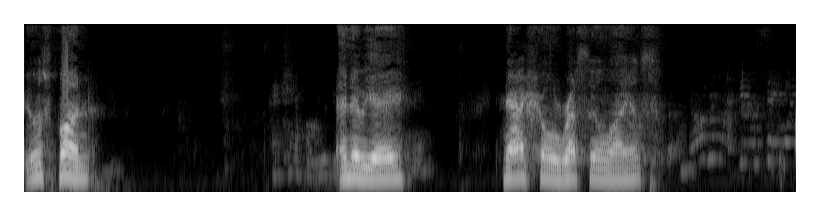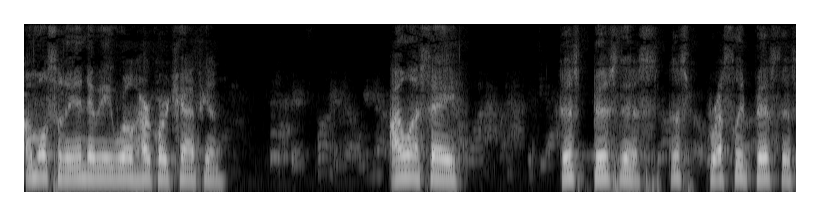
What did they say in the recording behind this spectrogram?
it was fun. NWA, National Wrestling Alliance. I'm also the NWA World Hardcore Champion. I want to say this business, this wrestling business,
